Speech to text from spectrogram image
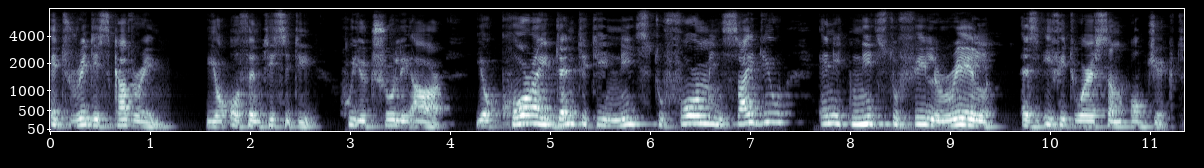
at rediscovering your authenticity, who you truly are. Your core identity needs to form inside you and it needs to feel real as if it were some object.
